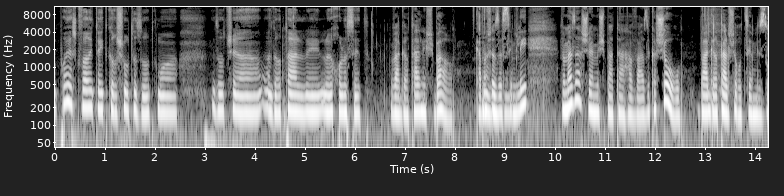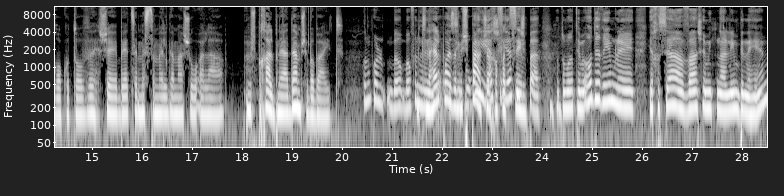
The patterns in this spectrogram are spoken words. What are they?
ופה יש כבר את ההתקרשות הזאת, כמו זאת שהגרטל אה, לא יכול לשאת. והגרטל נשבר, כמה שזה סמלי. ומה זה השם משפט האהבה? זה קשור באגרטל שרוצים לזרוק אותו, ושבעצם מסמל גם משהו על המשפחה, על בני האדם שבבית. קודם כל, באופן מתנהל פה איזה משפט שהחפצים... יש משפט. זאת אומרת, הם מאוד ערים ליחסי האהבה שמתנהלים ביניהם.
